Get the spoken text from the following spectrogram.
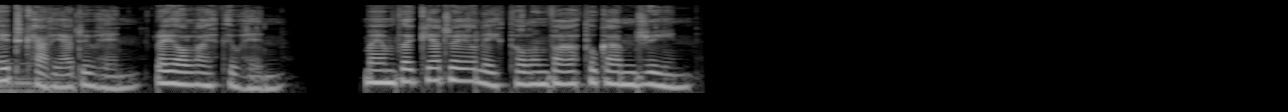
Nid cariad yw hyn, reolaeth yw hyn. Mae ymddygiad reolaethol yn fath o gamdrin,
